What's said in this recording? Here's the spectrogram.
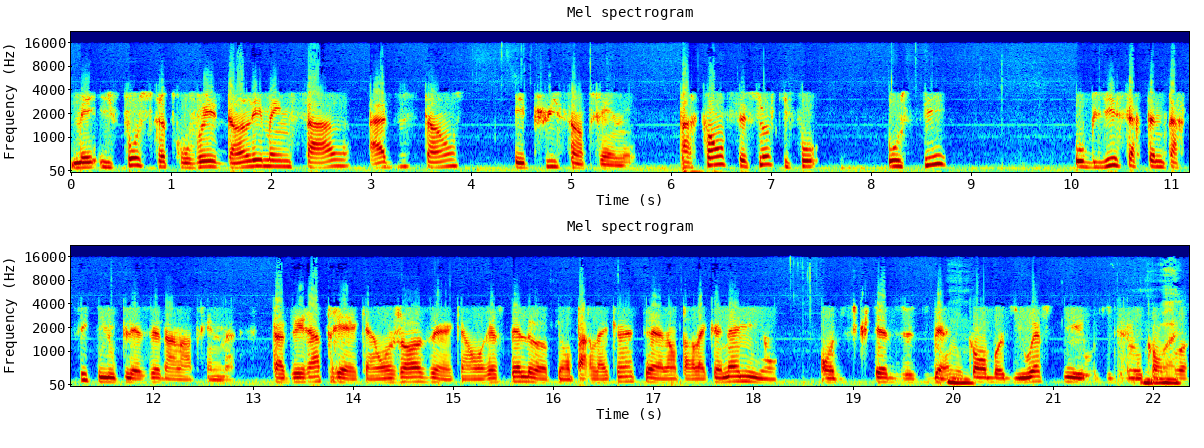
Mais il faut se retrouver dans les mêmes salles, à distance, et puis s'entraîner. Par contre, c'est sûr qu'il faut aussi oublier certaines parties qui nous plaisaient dans l'entraînement. C'est-à-dire après, quand on jasait, quand on restait là, puis on parlait avec un tel, on parlait avec un ami, on, on discutait du, dernier mhm. combat du UFC ou du dernier combat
